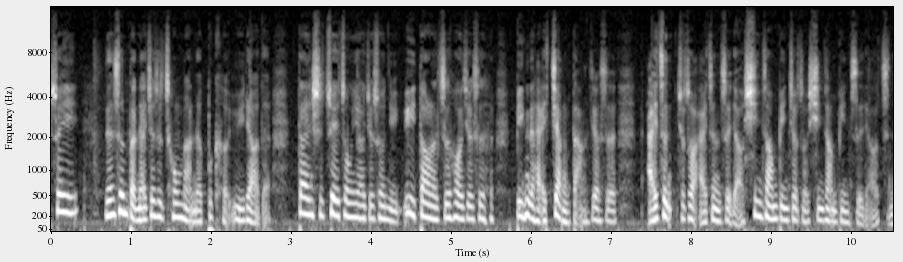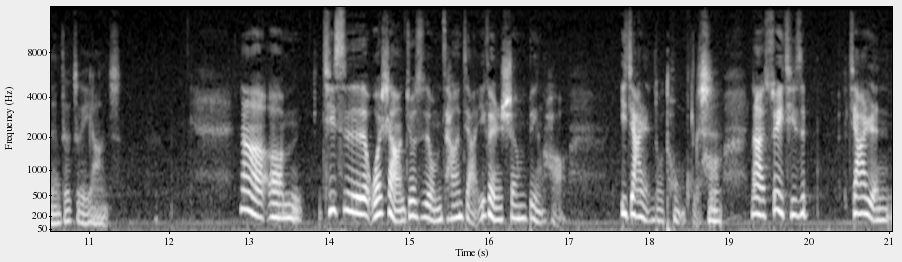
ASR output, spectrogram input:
所以人生本来就是充满了不可预料的，但是最重要就是说你遇到了之后，就是 兵来将挡，就是癌症就做癌症治疗，心脏病就做心脏病治疗，只能就这个样子。那嗯，其实我想就是我们常讲一个人生病哈，一家人都痛苦哈。那所以其实家人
